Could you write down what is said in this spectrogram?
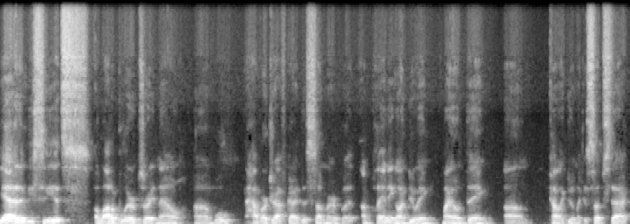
Yeah, at NBC, it's a lot of blurbs right now. Um, we'll have our draft guide this summer, but I'm planning on doing my own thing, um, kind of like doing like a Substack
